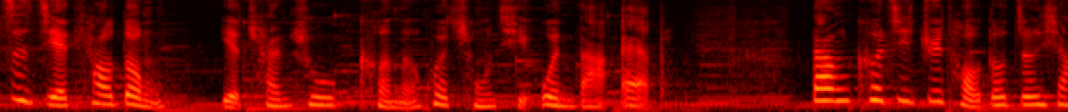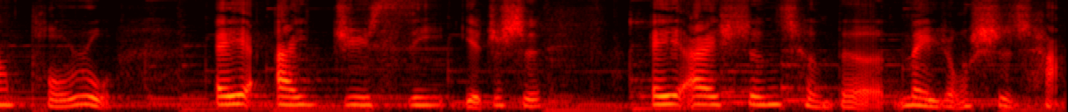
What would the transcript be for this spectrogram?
字节跳动也传出可能会重启问答 App。当科技巨头都争相投入 AIGC，也就是 AI 生成的内容市场，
